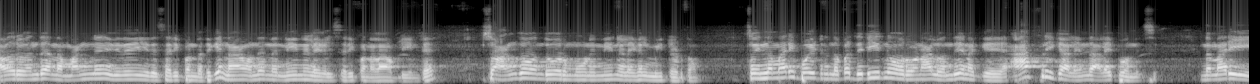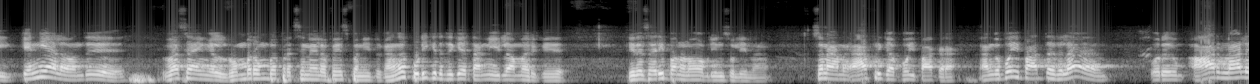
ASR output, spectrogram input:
அவர் வந்து அந்த மண்ணு விதை இது சரி பண்ணுறதுக்கு நான் வந்து அந்த நீர்நிலைகள் சரி பண்ணலாம் அப்படின்ட்டு. ஸோ அங்கே வந்து ஒரு மூணு நீர்நிலைகள் மீட்டெடுத்தோம். ஸோ இந்த மாதிரி போயிட்டு இருந்தப்ப திடீர்னு ஒரு நாள் வந்து எனக்கு ஆப்பிரிக்காலேருந்து அழைப்பு வந்துச்சு. இந்த மாதிரி கென்யாவில் வந்து விவசாயிகள் ரொம்ப ரொம்ப பிரச்சனையில ஃபேஸ் பண்ணிட்டு இருக்காங்க. குடிக்கிறதுக்கே தண்ணி இல்லாமல் இருக்கு. இதை சரி பண்ணணும் அப்படின்னு சொல்லியிருந்தாங்க. ஸோ நான் ஆப்பிரிக்கா போய் பார்க்குறேன். அங்கே போய் பார்த்ததுல ஒரு ஆறு நாள்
